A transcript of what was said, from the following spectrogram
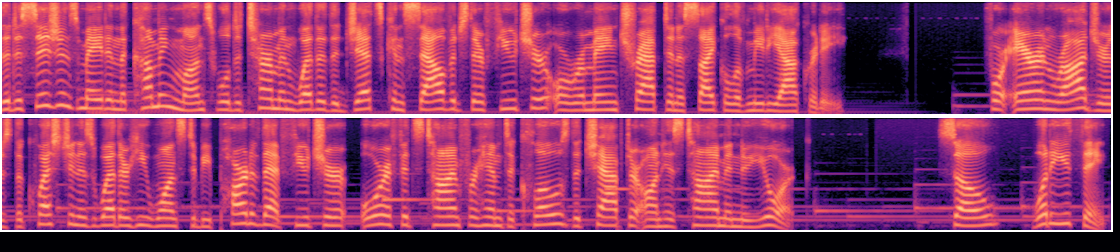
The decisions made in the coming months will determine whether the Jets can salvage their future or remain trapped in a cycle of mediocrity. For Aaron Rodgers, the question is whether he wants to be part of that future or if it's time for him to close the chapter on his time in New York. So, what do you think?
